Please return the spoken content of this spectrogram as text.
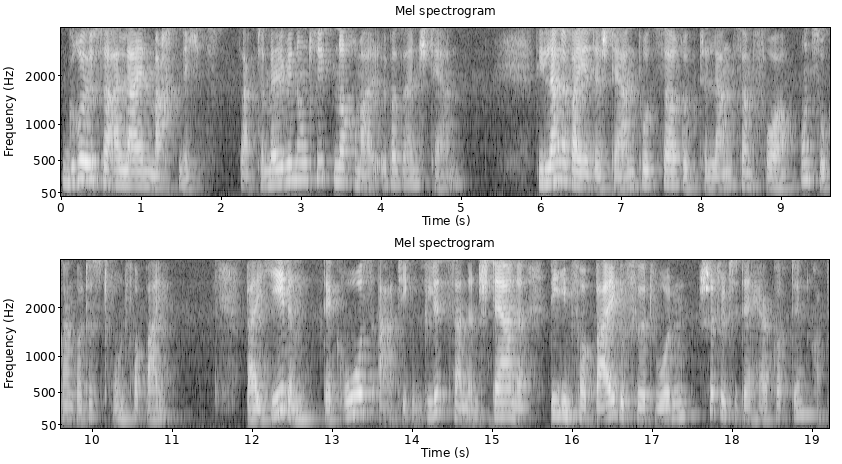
Größe allein macht nichts, sagte Melvin und trieb nochmal über seinen Stern. Die lange Reihe der Sternputzer rückte langsam vor und zog an Gottes Thron vorbei. Bei jedem der großartigen, glitzernden Sterne, die ihm vorbeigeführt wurden, schüttelte der Herrgott den Kopf.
